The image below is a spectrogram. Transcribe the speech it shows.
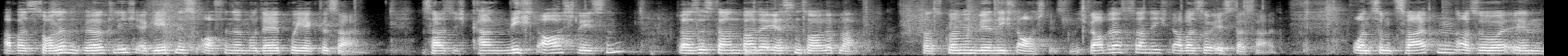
Aber es sollen wirklich ergebnisoffene Modellprojekte sein. Das heißt, ich kann nicht ausschließen, dass es dann bei der ersten Säule bleibt. Das können wir nicht ausschließen. Ich glaube das zwar nicht, aber so ist das halt. Und zum Zweiten, also ähm,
